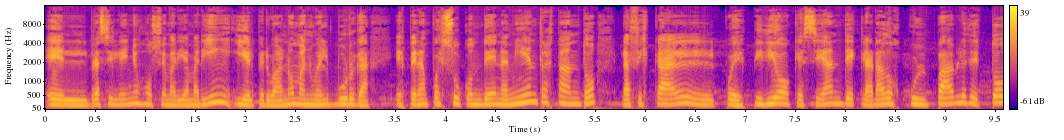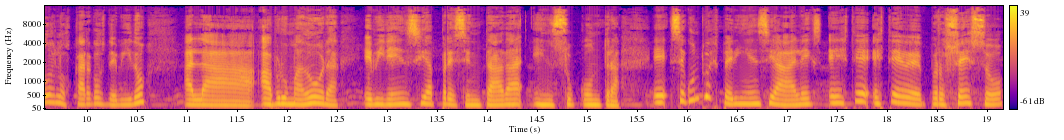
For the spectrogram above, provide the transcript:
el brasileño José María Marín y el peruano Manuel Burga, esperan pues su condena. Mientras tanto, la fiscal pues pidió que sean declarados culpables de todos los cargos debido a la abrumadora evidencia presentada en su contra. Eh, según tu experiencia, Alex, este, este proceso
